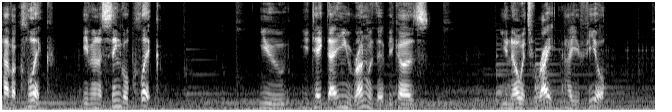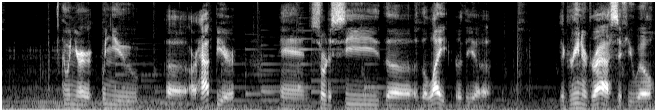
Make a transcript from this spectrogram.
have a click, even a single click, you you take that and you run with it because you know it's right how you feel. And when you're when you uh, are happier and sort of see the the light or the uh, the greener grass, if you will,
